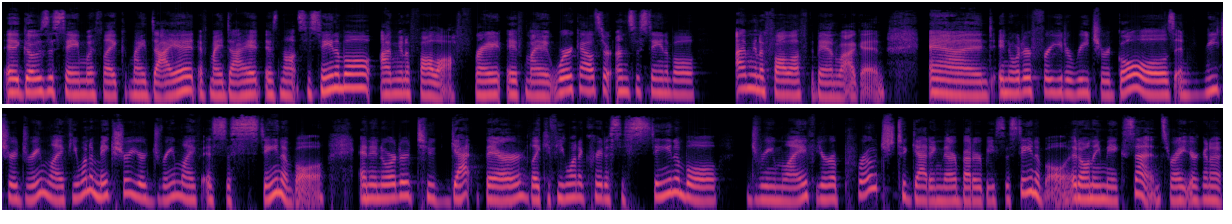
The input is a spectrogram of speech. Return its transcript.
It goes the same with like my diet. If my diet is not sustainable, I'm going to fall off. Right. If my workouts are unsustainable, I'm going to fall off the bandwagon. And in order for you to reach your goals and reach your dream life, you want to make sure your dream life is sustainable. And in order to get there, like if you want to create a sustainable dream life, your approach to getting there better be sustainable. It only makes sense, right? You're going to,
